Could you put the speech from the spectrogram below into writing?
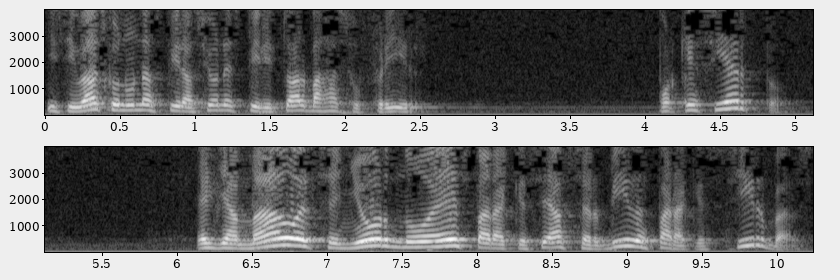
Y si vas con una aspiración espiritual, vas a sufrir. Porque es cierto. El llamado del Señor no es para que seas servido, es para que sirvas.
